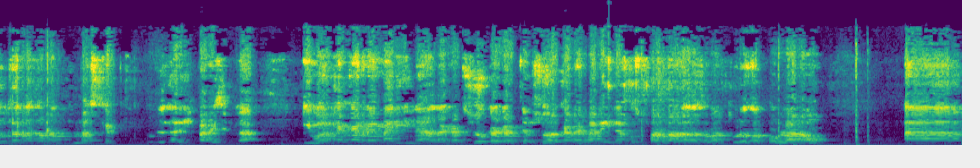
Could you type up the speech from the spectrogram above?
totes les aventures que hem tingut. Dir, per exemple, igual que Carrer Marina, la cançó que cantem sobre Carrer Marina doncs parla de les aventures del Poble Nou, uh,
